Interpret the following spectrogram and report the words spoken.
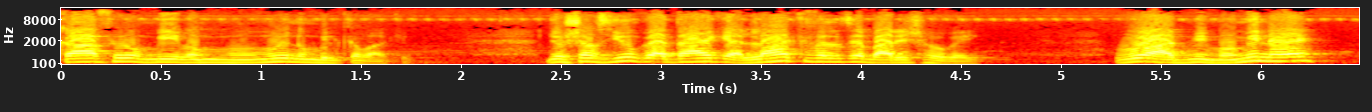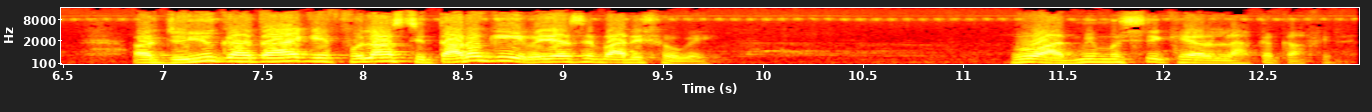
كافر بي، ومؤمن بالكواكب جو شخص یوں کہتا ہے کہ اللہ کے فضل سے بارش ہو گئی، وہ آدمی مومن ہے، اور جو یوں کہتا ہے کہ فلاں ستاروں کی وجہ سے بارش ہو گئی، وہ آدمی مشرک ہے اور اللہ کا کافر ہے۔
